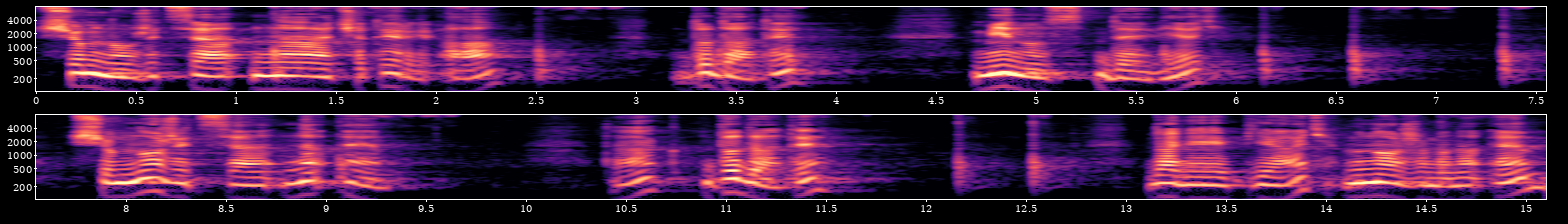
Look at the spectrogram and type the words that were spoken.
що множиться на 4а, додати мінус 9, що множиться на m. Так, додати. Далі 5 множимо на m.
